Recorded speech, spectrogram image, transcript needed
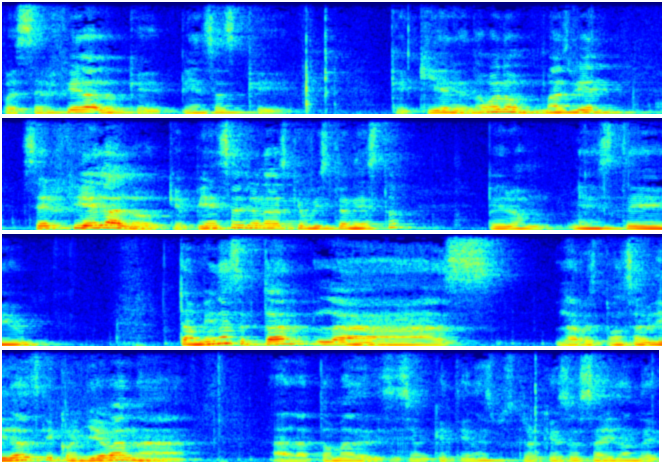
pues ser fiel a lo que piensas que, que quieres, ¿no? Bueno, más bien ser fiel a lo que piensas ya una vez que fuiste honesto, pero este también aceptar las, las responsabilidades que conllevan a, a la toma de decisión que tienes, pues creo que eso es ahí donde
